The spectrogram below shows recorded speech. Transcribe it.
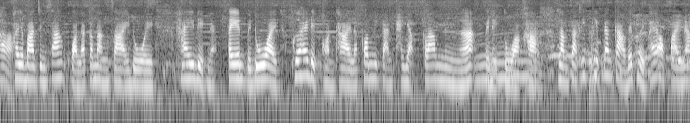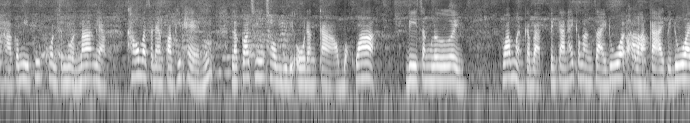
ค่ะ พยาบาลจึงสร้างขวัญและกำลังใจโดยให้เด็กเนี่ยเต้นไปด้วย เพื่อให้เด็กผ่อนคลายแล้วก็มีการขยับกล้ามเนื้ออม ไปในตัวค่ะ หลังจากที่คลิปดังกล่าวได้เผยแพร่ออกไปนะคะ ก็มีผู้คนจำนวนมากเนี่ยเข้ามาแสดงความคิดเห็น แล้วก็ชื่นชมวิดีโอดังกล่าว บอกว่าดีจังเลย ว่าเหมือนกับแบบเป็นการให้กำลังใจด้วยออกค่ะกำลังกายไปด้วย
